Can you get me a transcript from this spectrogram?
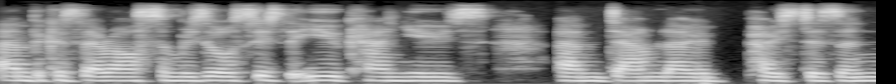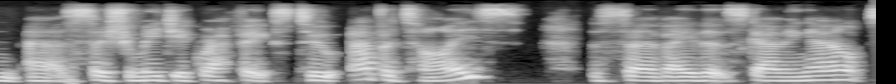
um, because there are some resources that you can use, um, download posters and uh, social media graphics to advertise the survey that's going out.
